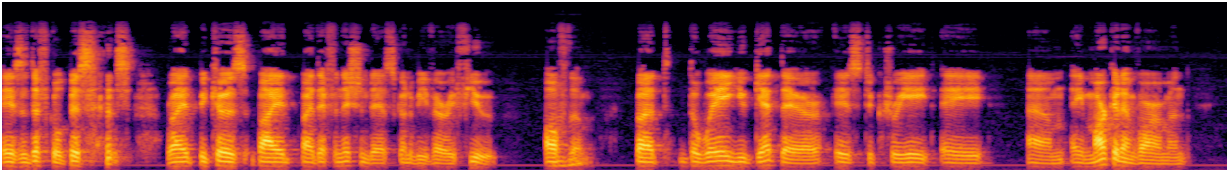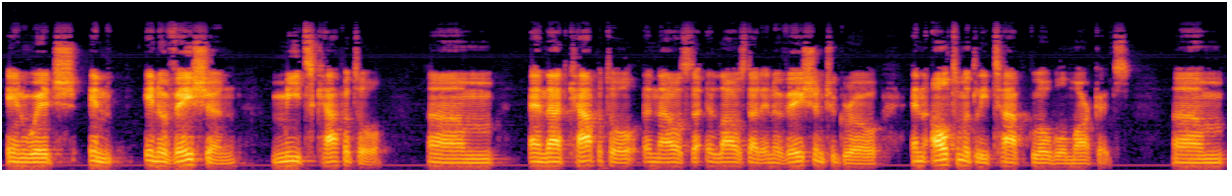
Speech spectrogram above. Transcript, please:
is a difficult business, right? Because by by definition, there's going to be very few of mm-hmm. them. But the way you get there is to create a um, a market environment in which in innovation meets capital, um, and that capital allows that allows that innovation to grow and ultimately tap global markets. Um,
